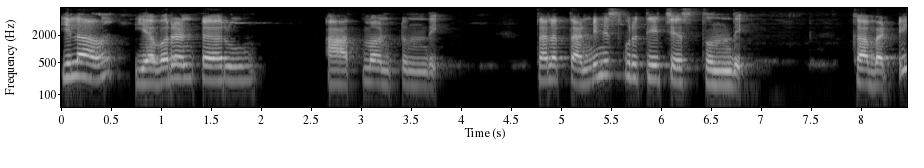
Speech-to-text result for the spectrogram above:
ఇలా ఎవరంటారు? ఆత్మ అంటుంది. తన తండ్రిని స్మృతి చేస్తుంది. కాబట్టి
